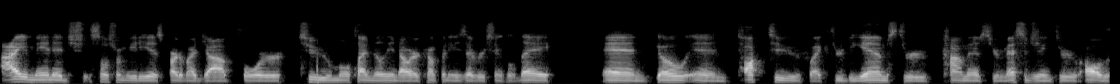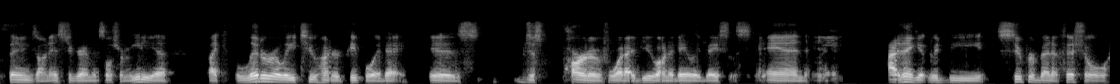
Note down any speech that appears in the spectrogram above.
I manage social media as part of my job for two multi-million dollar companies every single day and go and talk to like through DMs, through comments, through messaging, through all the things on Instagram and social media, like literally 200 people a day is just part of what I do on a daily basis. And I think it would be super beneficial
